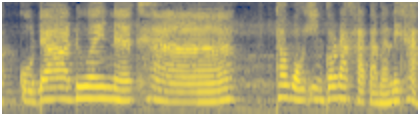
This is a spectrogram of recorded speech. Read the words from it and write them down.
Agoda ด้วยนะคะ ถ้า Walk in ก็ราคาตามนั้นเลยค่ะ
